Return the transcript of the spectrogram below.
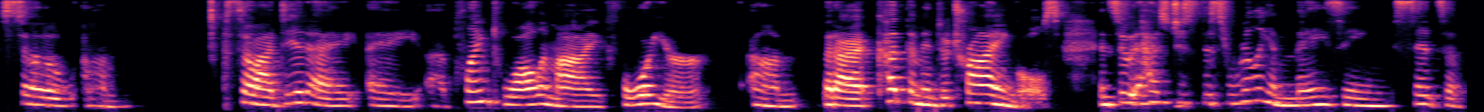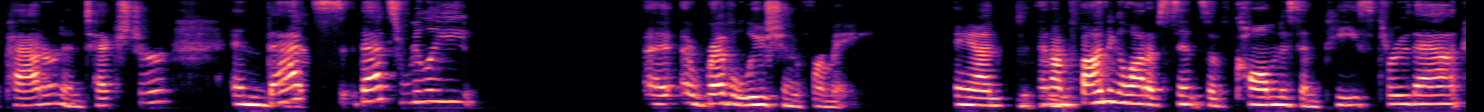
So, um, so I did a, a, a planked wall in my foyer, um, but I cut them into triangles. And so it has just this really amazing sense of pattern and texture. And that's, that's really a, a revolution for me and and i'm mm-hmm. finding a lot of sense of calmness and peace through that.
